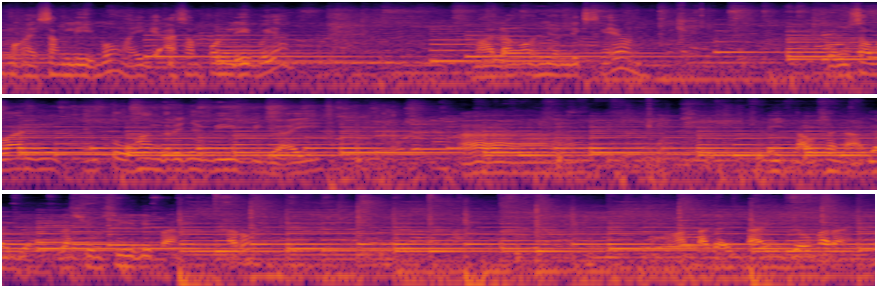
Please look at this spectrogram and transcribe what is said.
abutin? Tansya ko mga isang libo, mahigit asampung libo yan. Mahal ang onion leeks ngayon. Kung sa 1, kung 200 niya bibigay, ah, 1,000 na agad yan. Plus yung sili pa. Aro? Makatagay tayo ni Joe Maran.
